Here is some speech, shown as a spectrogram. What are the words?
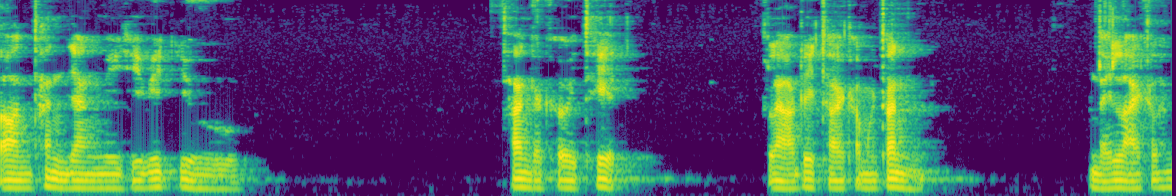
ตอนท่านยังมีชีวิตอยู่ ท่านก็เคยเทศ กล่าวด้วยทายคำของท่านในหลายครั้ง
